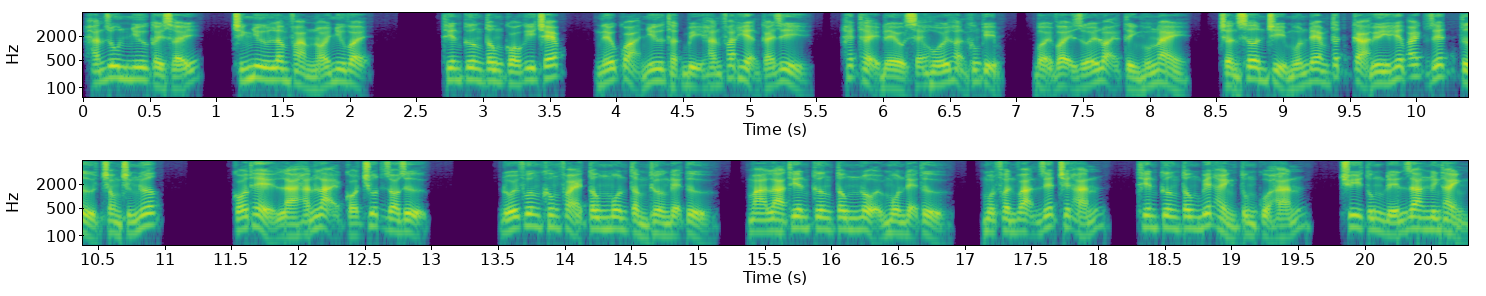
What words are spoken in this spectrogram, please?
hắn run như cầy sấy, chính như lâm phàm nói như vậy. Thiên cương tông có ghi chép, nếu quả như thật bị hắn phát hiện cái gì, hết thảy đều sẽ hối hận không kịp, bởi vậy dưới loại tình huống này, trần sơn chỉ muốn đem tất cả uy hiếp ách giết từ trong trứng nước có thể là hắn lại có chút do dự. Đối phương không phải tông môn tầm thường đệ tử, mà là thiên cương tông nội môn đệ tử, một phần vạn giết chết hắn, thiên cương tông biết hành tung của hắn, truy tung đến giang ninh thành,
